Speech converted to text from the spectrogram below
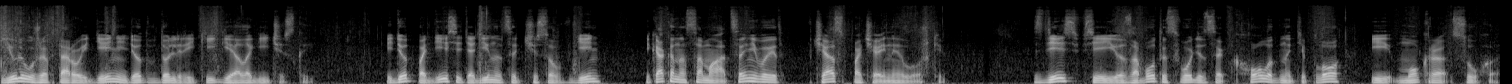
Юля уже второй день идет вдоль реки геологической. Идет по 10-11 часов в день, и как она сама оценивает, в час по чайной ложке. Здесь все ее заботы сводятся к холодно, тепло и мокро-сухо.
